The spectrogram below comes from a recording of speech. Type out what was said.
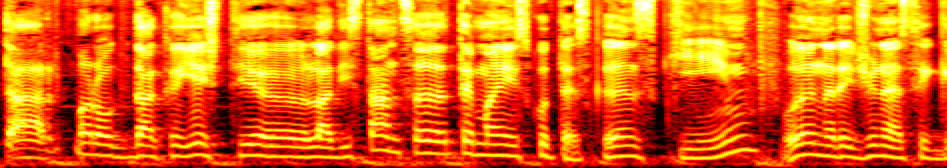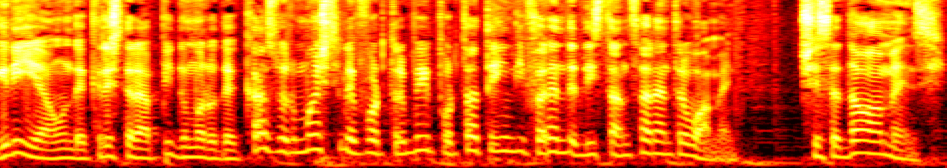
Dar, mă rog, dacă ești uh, la distanță, te mai scutesc. În schimb, în regiunea Segria, unde crește rapid numărul de cazuri, măștile vor trebui purtate indiferent de distanțarea între oameni. Și se dau amenzi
